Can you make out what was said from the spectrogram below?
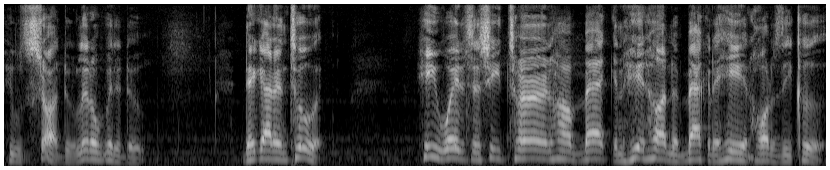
He was a short dude, little bitty dude. They got into it. He waited till she turned her back and hit her in the back of the head hard as he could.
